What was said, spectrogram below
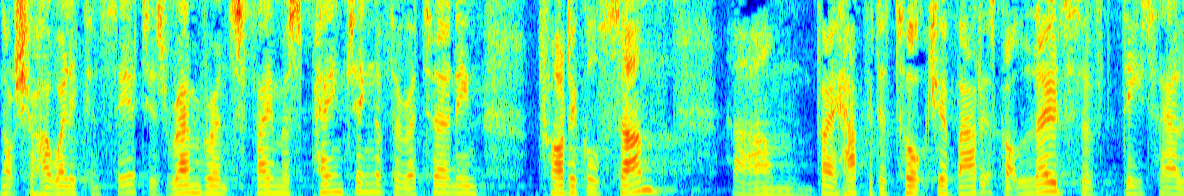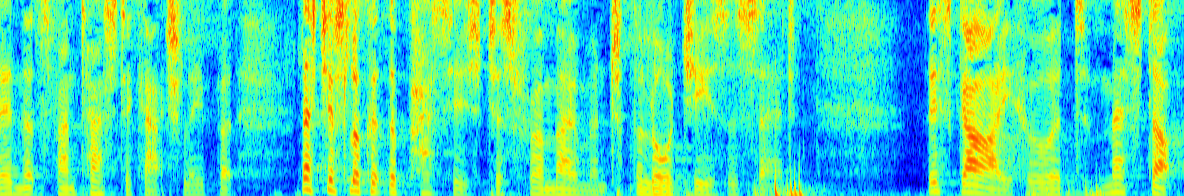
not sure how well you can see it, is Rembrandt's famous painting of the returning prodigal son. Um, very happy to talk to you about it. It's got loads of detail in that's fantastic, actually. But let's just look at the passage just for a moment. The Lord Jesus said, This guy who had messed up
